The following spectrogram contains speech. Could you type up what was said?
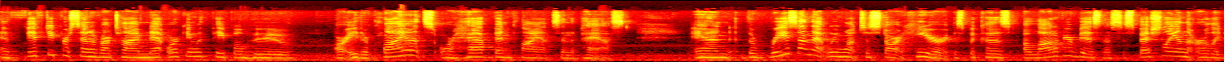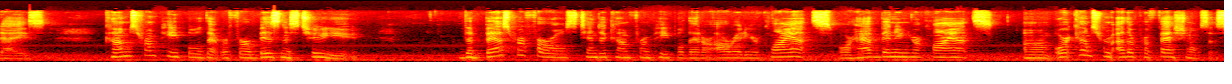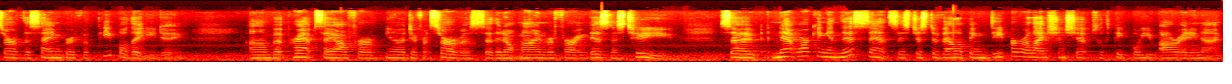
and 50% of our time networking with people who are either clients or have been clients in the past. And the reason that we want to start here is because a lot of your business, especially in the early days, comes from people that refer business to you the best referrals tend to come from people that are already your clients or have been in your clients, um, or it comes from other professionals that serve the same group of people that you do. Um, but perhaps they offer you know a different service, so they don't mind referring business to you. So networking in this sense is just developing deeper relationships with people you already know.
